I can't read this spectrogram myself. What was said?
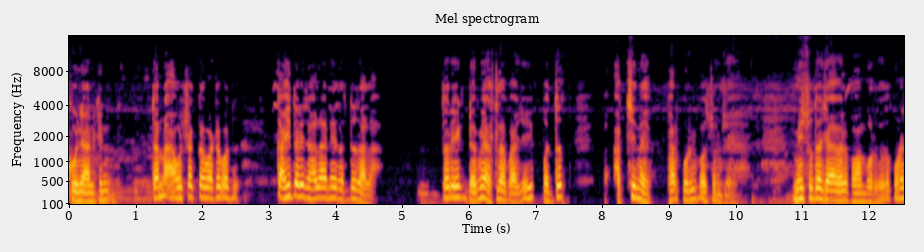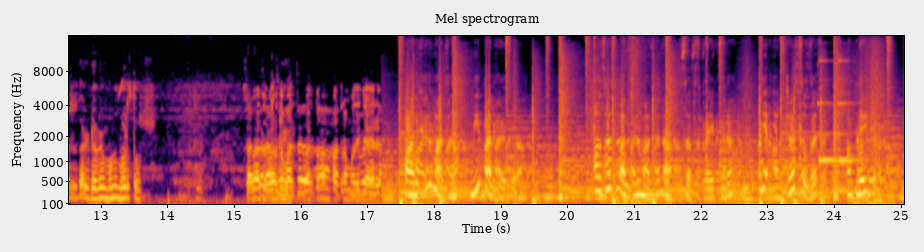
कोणी आणखीन त्यांना आवश्यकता वाटत काहीतरी झालं आणि रद्द झाला. तर एक डमी असला पाहिजे ही पद्धत आजची नाही फार पूर्वीपासूनची आहे. मी सुद्धा ज्या वेळेला फॉर्म भरतो तर कोणाचे तरी डबे म्हणून भरतोच. वर्तमानपत्रामध्ये अ, जाहिरात पालघर माझा मी पालघरचा. आजच पालघर माझाला सबस्क्राईब करा आणि आमच्यासोबत अपडेट राहा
